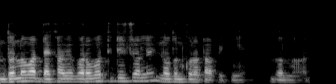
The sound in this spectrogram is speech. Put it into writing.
ধন্যবাদ দেখা হবে পরবর্তী টিউটোরিয়ালে নতুন কোনো টপিক নিয়ে। ধন্যবাদ।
